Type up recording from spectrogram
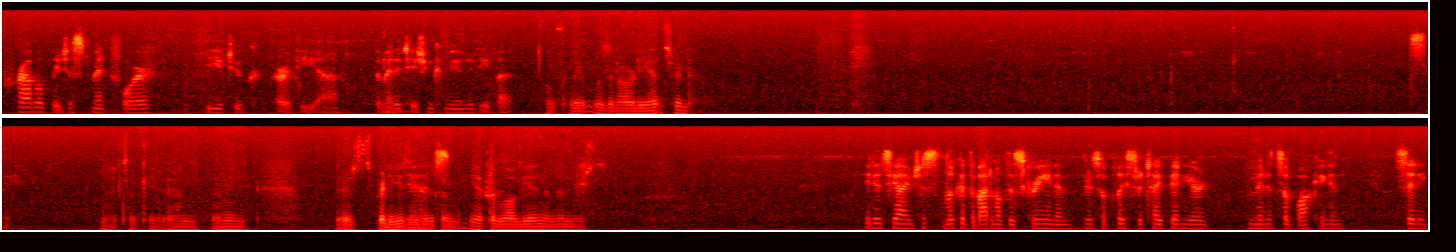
probably just meant for the YouTube or the uh, the meditation community, but Hopefully, it was it already answered? That's okay. Um, I mean, there's it's pretty easy. Yeah, There's a, you have to log in, and then there's It is, yeah. Just look at the bottom of the screen, and there's a place to type in your minutes of walking and sitting.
